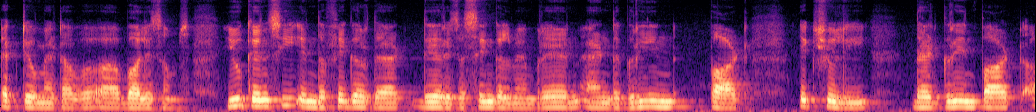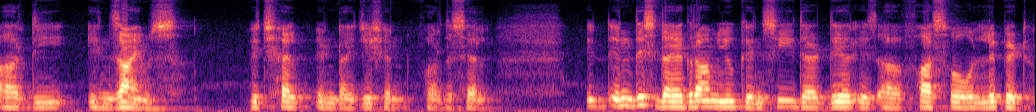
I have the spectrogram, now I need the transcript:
active metabolisms. You can see in the figure that there is a single membrane and the green part actually that green part are the enzymes which help in digestion for the cell. In this diagram you can see that there is a phospholipid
